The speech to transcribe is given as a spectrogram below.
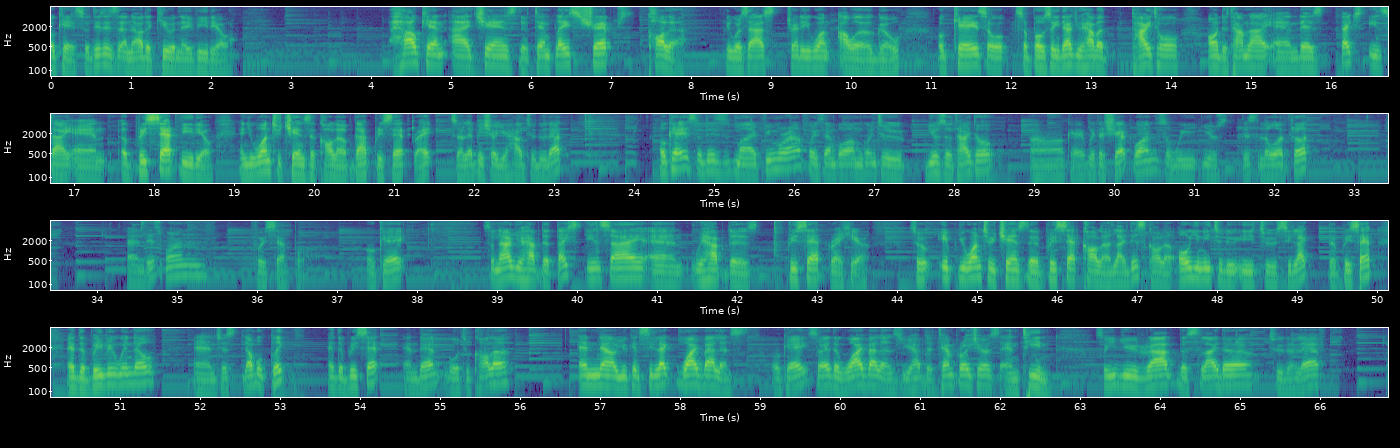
okay so this is another Q&A video. How can I change the template shape color? It was asked 21 hour ago. Okay so supposing that you have a title on the timeline and there's text inside and a preset video and you want to change the color of that preset right? So let me show you how to do that. Okay so this is my Filmora for example I'm going to use the title okay with the shape one so we use this lower third. And this one for example. Okay so now you have the text inside and we have the preset right here. So if you want to change the preset color like this color all you need to do is to select the preset at the preview window and just double click at the preset and then go to color. And now you can select white balance okay? So at the white balance you have the temperatures and tint. So if you drag the slider to the left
